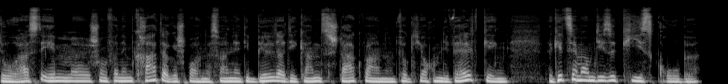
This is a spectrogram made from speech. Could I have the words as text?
Du hast eben äh, schon von dem Krater gesprochen. Das waren ja die Bilder, die ganz stark waren und wirklich auch um die Welt gingen. Da geht es ja immer um diese Kiesgrube.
